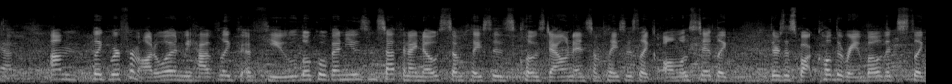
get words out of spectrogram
Used to it anymore. Yeah. Um, like we're from Ottawa and we have like a few local venues and stuff and I know some places closed down and some places like almost did. Like there's a spot called the Rainbow that's like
